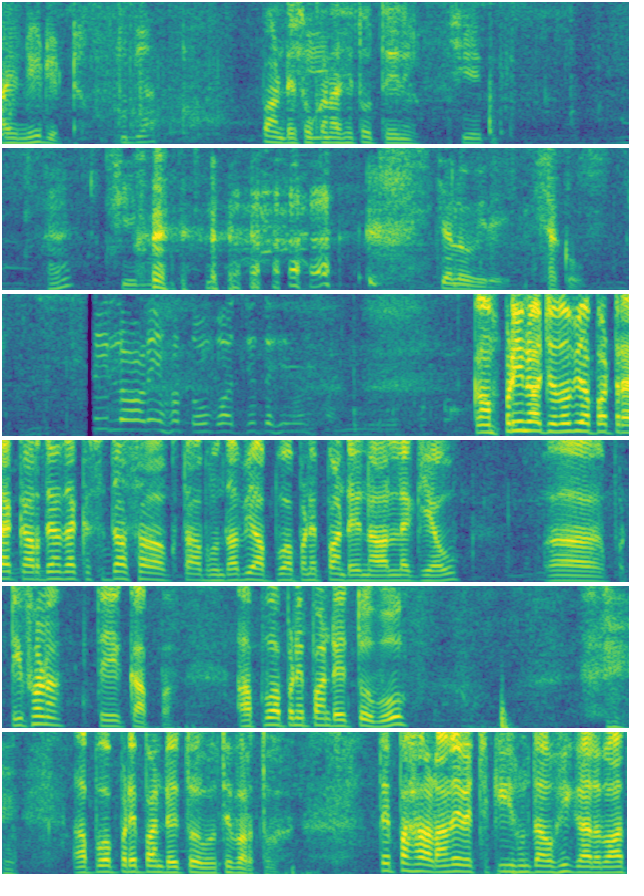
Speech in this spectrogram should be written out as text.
ਆਈ ਨੀਡ ਇਟ ਭਾਂਡੇ ਸੁੱਕਣਾ ਸੀ ਧੋਤੇ ਨਹੀਂ। ਸ਼ੇਕ ਹੈ? ਸ਼ੇਕ ਚਲੋ ਵੀਰੇ, ਛਕੋ। ਲਾਣੇ ਹੱਥੋਂ ਵੱਜਦੇ ਕੰਪਨੀ ਨਾਲ ਜਦੋਂ ਵੀ ਆਪਾਂ ਟਰੈਕ ਕਰਦੇ ਆਂ ਤਾਂ ਇੱਕ ਸਿੱਧਾ ਹਿਸਾਬ ਕਿਤਾਬ ਹੁੰਦਾ ਵੀ ਆਪੋ ਆਪਣੇ ਭਾਂਡੇ ਨਾਲ ਲੈ ਕੇ ਆਓ, ਅਹ ਟਿਫਨ ਤੇ ਕੱਪ। ਆਪੋ ਆਪਣੇ ਭਾਂਡੇ ਧੋਵੋ, ਆਪੋ ਆਪਣੇ ਭਾਂਡੇ ਧੋਵੋ ਤੇ ਵਰਤੋ। ਤੇ ਪਹਾੜਾਂ ਦੇ ਵਿੱਚ ਕੀ ਹੁੰਦਾ ਉਹੀ ਗੱਲਬਾਤ,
